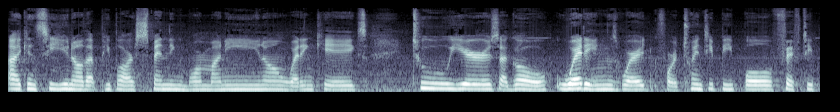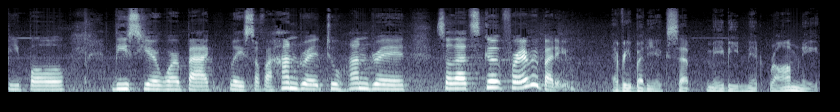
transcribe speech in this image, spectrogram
I can see, you know, that people are spending more money, you know, wedding cakes. Two years ago, weddings were for 20 people, 50 people. This year, we're back list of 100, 200. So that's good for everybody. Everybody except maybe Mitt Romney.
